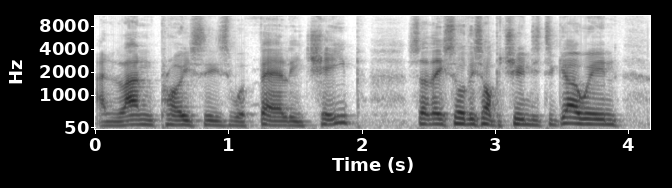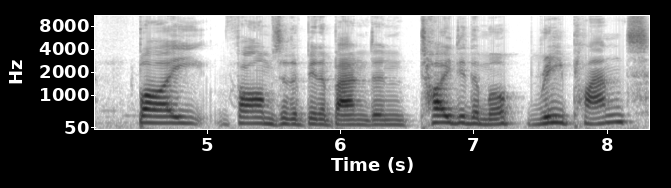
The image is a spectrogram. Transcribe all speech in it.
and land prices were fairly cheap. So they saw this opportunity to go in, buy farms that have been abandoned, tidy them up, replant,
